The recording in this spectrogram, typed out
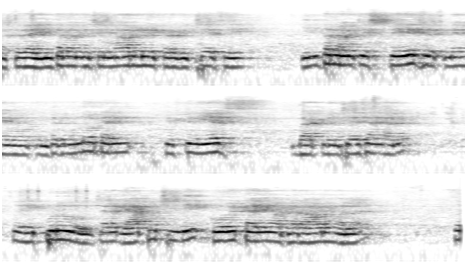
చక్కగా ఇంతమంది చిన్నారులు ఇక్కడ విచ్చేసి ఇంత మంచి స్టేజ్ నేను ఇంతకు ముందు టెన్ ఫిఫ్టీన్ ఇయర్స్ బ్యాక్ నేను చేశాను కానీ సో ఇప్పుడు చాలా గ్యాప్ వచ్చింది కోవిడ్ టైం అట్లా రావడం వల్ల. సో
